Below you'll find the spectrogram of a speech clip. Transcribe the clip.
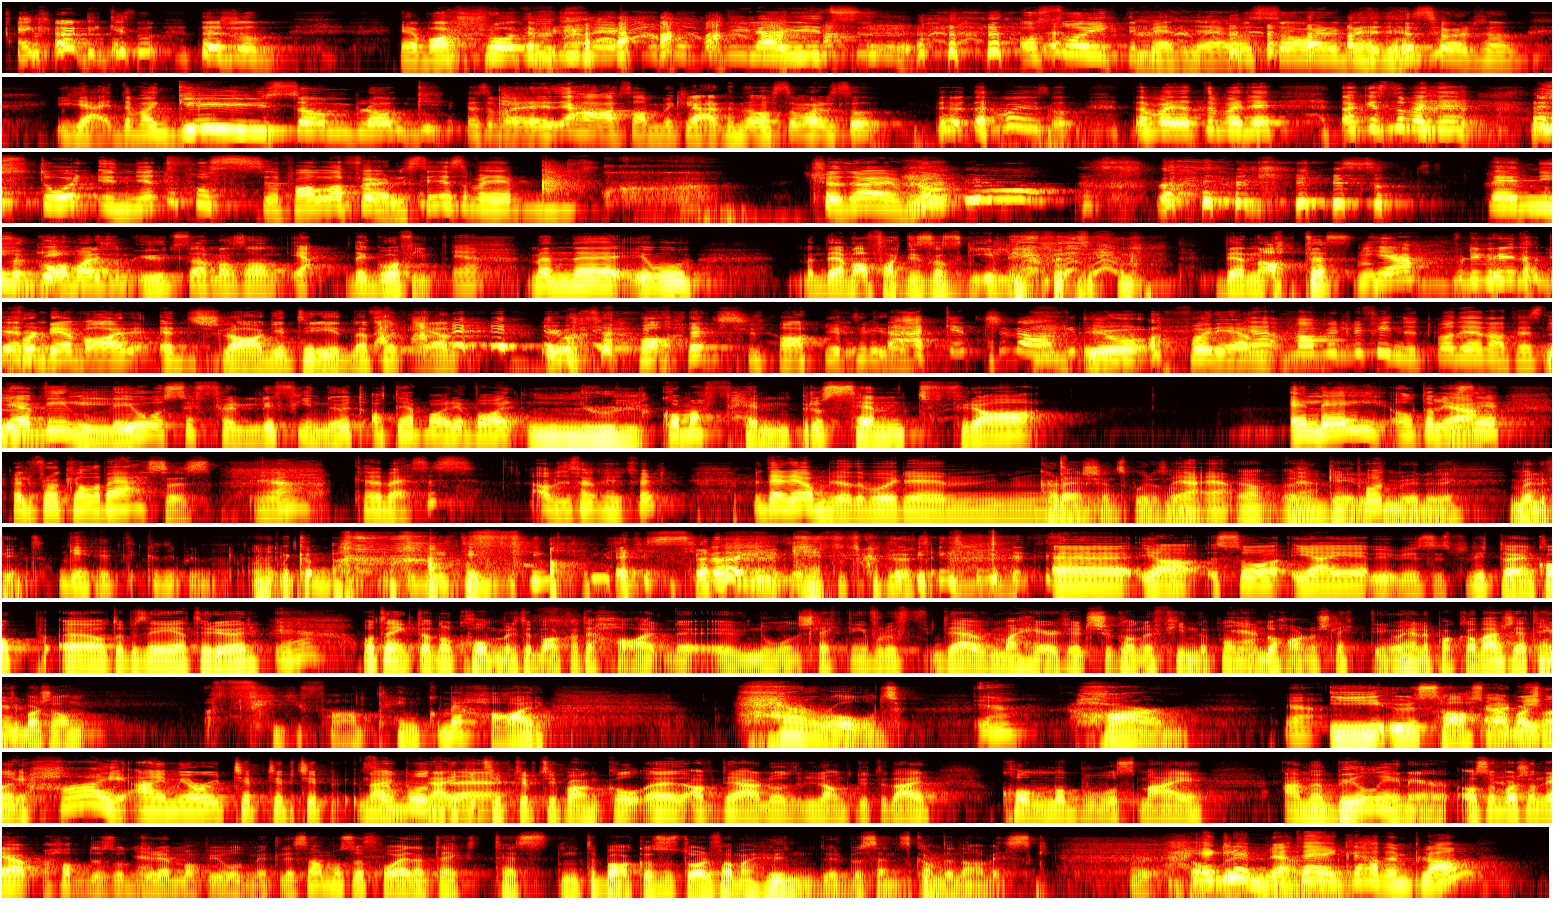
Jeg klarte ikke sånn Det er sånn Jeg var så deprimert på Kompani Lauritzen. Og så gikk det bedre, og så var det bedre, og så var det sånn jeg, Det var en grusom blogg. Og så bare, jeg har samme klærne nå, så var det sånn. Det, det er bare sånn Det er det bare Det er ikke sånn bare Du står under et fossefall av følelser, og så bare Skjønner du hva jeg gjør for noe? Det er Så nydelig. går man liksom ut, så er man sånn Ja, det går fint. Ja. Men eh, jo Men det var faktisk ganske ille DNA-testen. Ja, for DNA det For det var et slag i trynet for én Jo, det var et slag i Det er ikke et slag. Jo, for en Ja, hva ville du finne ut på DNA-testen? Jeg ville jo selvfølgelig finne ut at jeg bare var 0,5% fra LA, holdt jeg på å si. Eller fra Calabasas. Ja, Calabasas. Aldri sagt høyt før. Men det er det området hvor um, Klesskinnspor og sånn. Ja, Ja, ja. det er sånn gated På- community. Veldig fint. gated community. Gated. Eh, ja, så jeg spytta i en kopp, eh, si, i et rør, og tenkte at nå kommer det tilbake at jeg har eh, noen slektninger. For det er jo My Heritage, så kan du finne på en måte om du har noen slektninger og hele pakka der. Så jeg tenkte bare sånn Fy faen, tenk om jeg har Harold. Harm. Ja. I USA som er bare sånn. Hi, I'm your tip-tip-tip Nei, bodde- nei, ikke tip-tip-tip-uncle. Eh, Det er noe langt ute der. Kom og bo hos meg. I'm a billionaire. Altså bare sånn, Jeg hadde så drøm oppi hodet mitt, liksom. Og så får jeg den testen tilbake, og så står det faen meg 100% skandinavisk. Jeg glemmer at jeg egentlig hadde en plan.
